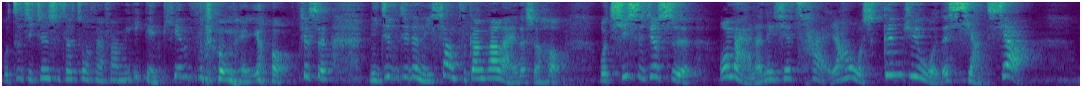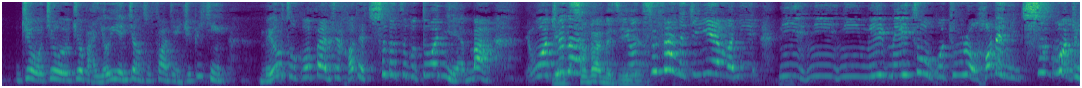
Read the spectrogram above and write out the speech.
我自己真是在做饭方面一点天赋都没有。就是你记不记得你上次刚刚来的时候，我其实就是我买了那些菜，然后我是根据我的想象，就就就把油盐酱醋放进去，毕竟。没有做过饭菜，好歹吃了这么多年吧，我觉得有吃饭的经验有吃饭的经验嘛。你你你你没没做过猪肉，好歹你吃过猪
